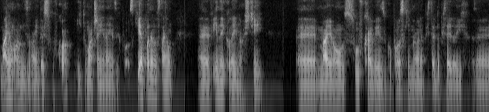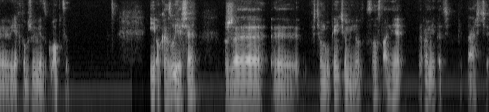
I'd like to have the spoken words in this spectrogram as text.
Mają oni zapamiętać słówko i tłumaczenie na język polski, a potem dostają e, w innej kolejności, e, mają słówka w języku polskim, mają napisać, dopisać do nich, jak to brzmi w języku obcym. I okazuje się, że w ciągu 5 minut są w stanie zapamiętać 15,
